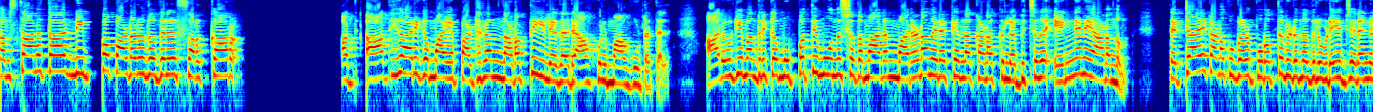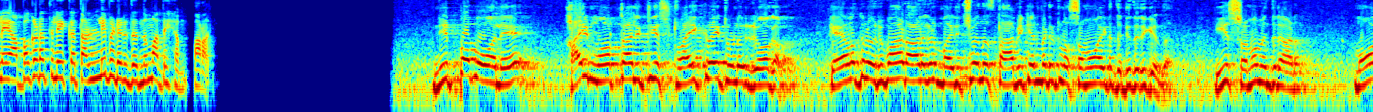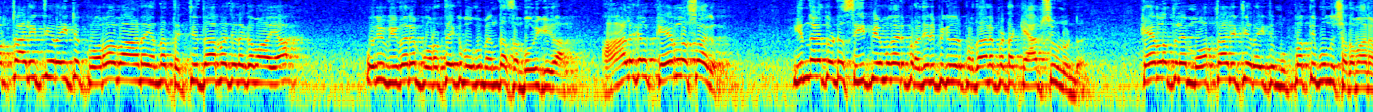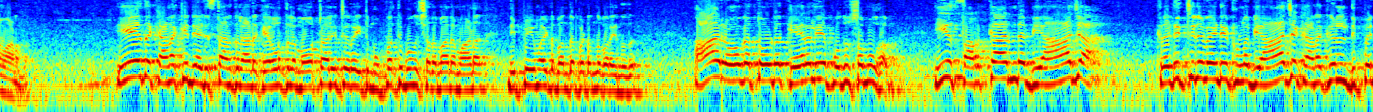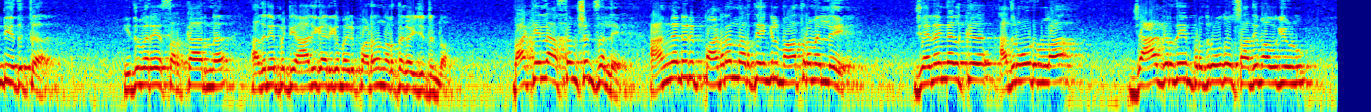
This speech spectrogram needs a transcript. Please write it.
സംസ്ഥാനത്ത് നിപ്പ പടരുന്നതിൽ സർക്കാർ ആധികാരികമായ പഠനം നടത്തിയില്ലെന്ന് രാഹുൽ മാങ്കൂട്ടത്തിൽ. ആരോഗ്യമന്ത്രിക്ക് മുപ്പത്തിമൂന്ന് ശതമാനം മരണനിരക്ക് എന്ന കണക്ക് ലഭിച്ചത് എങ്ങനെയാണെന്നും തെറ്റായ കണക്കുകൾ പുറത്തുവിടുന്നതിലൂടെ ജനങ്ങളെ അപകടത്തിലേക്ക് തള്ളിവിടരുതെന്നും അദ്ദേഹം പറഞ്ഞു. നിപ്പ പോലെ ഹൈ മോർട്ടാലിറ്റി സ്ട്രൈക്ക് റേറ്റ് ഉള്ള ഒരു രോഗം കേരളത്തിൽ ഒരുപാട് ആളുകൾ മരിച്ചു എന്ന് സ്ഥാപിക്കാൻ വേണ്ടിയിട്ടുള്ള ശ്രമമായിട്ട് തെറ്റിദ്ധരിക്കരുത്. ഈ ശ്രമം എന്തിനാണ്? മോർട്ടാലിറ്റി റേറ്റ് കുറവാണ് എന്ന തെറ്റിദ്ധാരണജനകമായ ഒരു വിവരം പുറത്തേക്ക് പോകും എന്താ സംഭവിക്കുക? ആളുകൾ കെയർലെസ് ആകും ഇന്നലെ തൊട്ട് സി പി എമ്മുകാർ പ്രചരിപ്പിക്കുന്ന ഒരു പ്രധാനപ്പെട്ട ക്യാപ്സ്യൂളുണ്ട്. കേരളത്തിലെ മോർട്ടാലിറ്റി റേറ്റ് മുപ്പത്തിമൂന്ന് ശതമാനമാണെന്ന്. ഏത് കണക്കിന്റെ അടിസ്ഥാനത്തിലാണ് കേരളത്തിലെ മോർട്ടാലിറ്റി റേറ്റ് മുപ്പത്തിമൂന്ന് ശതമാനമാണ് നിപ്പയുമായിട്ട് ബന്ധപ്പെട്ടെന്ന് പറയുന്നത്? ആ രോഗത്തോട് കേരളീയ പൊതുസമൂഹം ഈ സർക്കാരിന്റെ വ്യാജ ക്രെഡിറ്റിന് വേണ്ടിയിട്ടുള്ള വ്യാജ കണക്കുകൾ ഡിപ്പെൻഡ് ചെയ്തിട്ട് ഇതുവരെ സർക്കാരിന് അതിനെപ്പറ്റി ആധികാരികമായ ഒരു പഠനം നടത്താൻ കഴിഞ്ഞിട്ടുണ്ടോ? ബാക്കിയെല്ലാം അസംഷൻസ് അല്ലേ? അങ്ങനെ ഒരു പഠനം നടത്തിയെങ്കിൽ മാത്രമല്ലേ ജനങ്ങൾക്ക് അതിനോടുള്ള ജാഗ്രതയും പ്രതിരോധവും സാധ്യമാവുകയുള്ളൂ?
